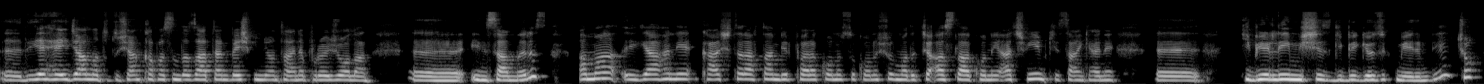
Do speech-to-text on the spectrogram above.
e, diye heyecanla tutuşan kafasında zaten 5 milyon tane proje olan e, insanlarız. Ama e, ya hani karşı taraftan bir para konusu konuşulmadıkça asla konuyu açmayayım ki sanki hani e, kibirliymişiz gibi gözükmeyelim diye. Çok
